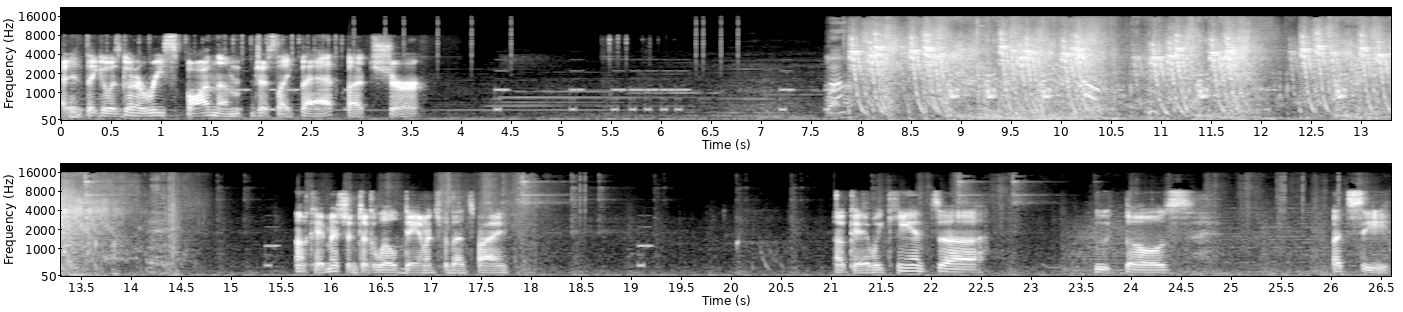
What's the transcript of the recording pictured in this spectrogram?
I didn't think it was going to respawn them just like that, but sure. Okay, mission took a little damage, but that's fine. Okay, we can't uh, loot those. Let's see.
